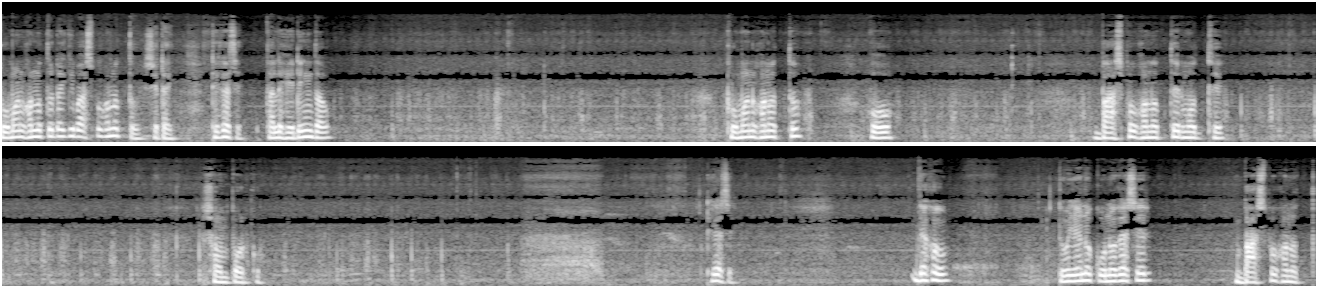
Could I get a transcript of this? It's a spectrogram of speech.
প্রমাণ ঘনত্বটা কি বাষ্প ঘনত্ব? সেটাই। ঠিক আছে? তাহলে হেডিং দাও। প্রমাণ ঘনত্ব ও বাষ্প ঘনত্বের মধ্যে সম্পর্ক। ঠিক আছে? দেখো তুমি জানো কোনো গ্যাসের বাষ্প ঘনত্ব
